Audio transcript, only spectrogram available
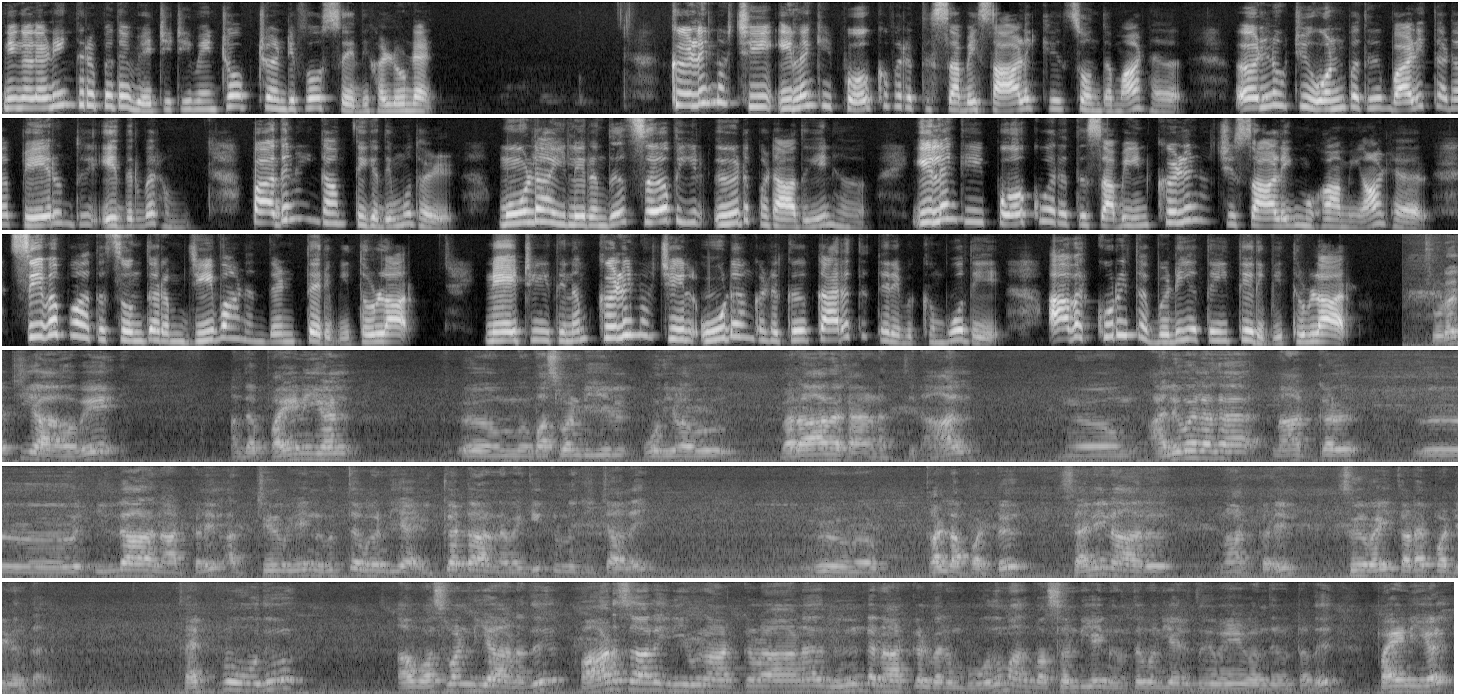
நீங்கள் இணைந்திருப்பது வெற்றி டிவியின் டாப் டுவெண்டி போர் செய்திகளுடன். கிளிநொச்சி இலங்கை போக்குவரத்து சபை சாலைக்கு சொந்தமான எண்ணூற்றி ஒன்பது வழித்தட பேருந்து எதிர்வரும் பதினைந்தாம் தேதி முதல் மூலாயிலிருந்து சேவையில் ஈடுபடாது என இலங்கை போக்குவரத்து சபையின் கிளிநொச்சி சாலை முகாமையாளர் சிவபாத சுந்தரம் ஜீவானந்தன் தெரிவித்துள்ளார். நேற்றைய தினம் கிளிநொச்சியில் ஊடகங்களுக்கு கருத்து தெரிவிக்கும் போதே அவர் குறித்த விடயத்தை தெரிவித்துள்ளார். சுழற்சியாகவே அந்த பயணிகள் பஸ் வண்டியில் போதியளவு வராத காரணத்தினால் அலுவலக நாட்கள் இல்லாத நாட்களில் அச்சேவையை நிறுத்த வேண்டிய இக்கட்டான நிலைக்கு கிளிநொச்சி சாலை கள்ளப்பட்டு சனி ஞாயிறு நாட்களில் சேவை தடைப்பட்டிருந்தது. தற்போது அவ் வண்டியானது பாடசாலை லீவு நாட்களான நீண்ட நாட்கள் வரும்போதும் அந்த பஸ் வண்டியை நிறுத்த வேண்டிய தேவை வந்துவிட்டது. பயணிகள்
